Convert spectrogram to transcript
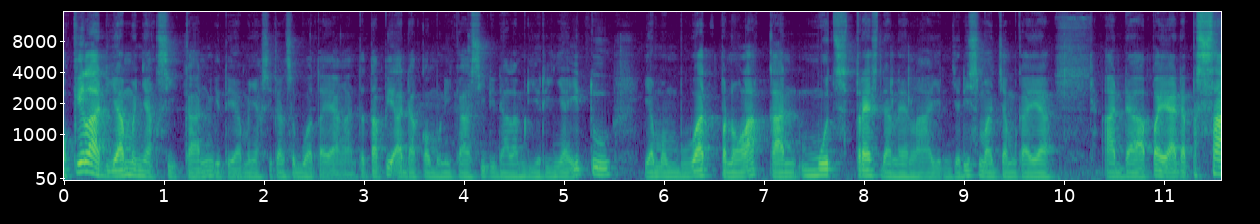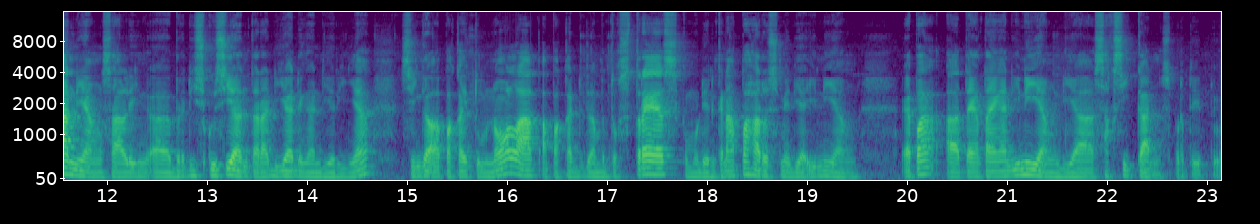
oke okay lah dia menyaksikan gitu ya menyaksikan sebuah tayangan tetapi ada komunikasi di dalam dirinya itu yang membuat penolakan mood stress dan lain-lain jadi semacam kayak ada apa ya ada pesan yang saling uh, berdiskusi antara dia dengan dirinya sehingga apakah itu menolak apakah di dalam bentuk stres kemudian kenapa harus media ini yang apa uh, tayang-tayangan ini yang dia saksikan seperti itu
